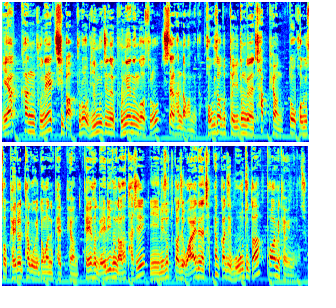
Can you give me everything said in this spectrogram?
예약한 분의 집 앞으로 리무진을 보내는 것으로 시작을 한다고 합니다. 거기서부터 이동되는 차편, 또 거기서 배를 타고 이동하는 배편, 배에서 내리고 나서 다시 이 리조트까지 와야 되는 차편까지 모두 다 포함이 되어 있는 거죠.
